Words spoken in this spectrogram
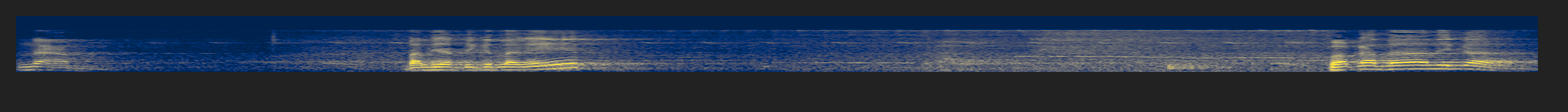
Naam. Kita lihat dikit lagi. Wa kadzalika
